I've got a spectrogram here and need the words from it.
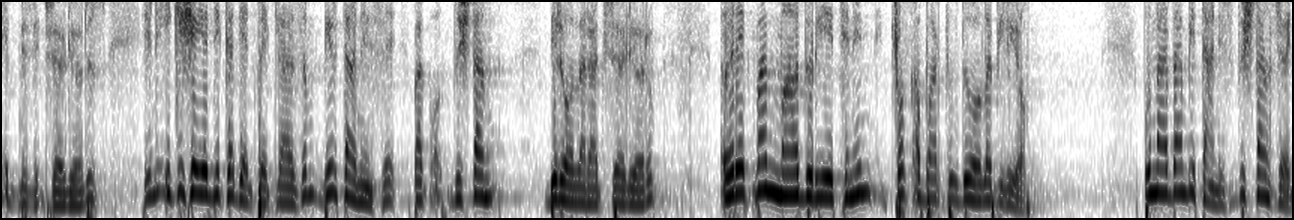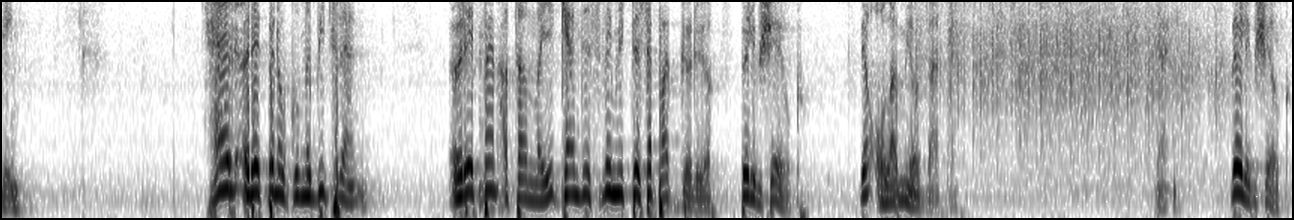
hepimiz söylüyoruz. Şimdi iki şeye dikkat etmek lazım. Bir tanesi bak dıştan biri olarak söylüyorum. Öğretmen mağduriyetinin çok abartıldığı olabiliyor. Bunlardan bir tanesi dıştan söyleyeyim. Her öğretmen okulunu bitiren öğretmen atanmayı kendisine müttesep hak görüyor. Böyle bir şey yok. Ve olamıyor zaten. Yani böyle bir şey yok.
